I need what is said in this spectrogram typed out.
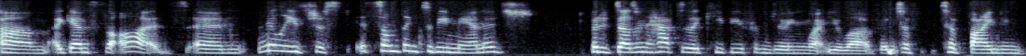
um, against the odds, and really, it's just it's something to be managed but it doesn't have to keep you from doing what you love and to, to finding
